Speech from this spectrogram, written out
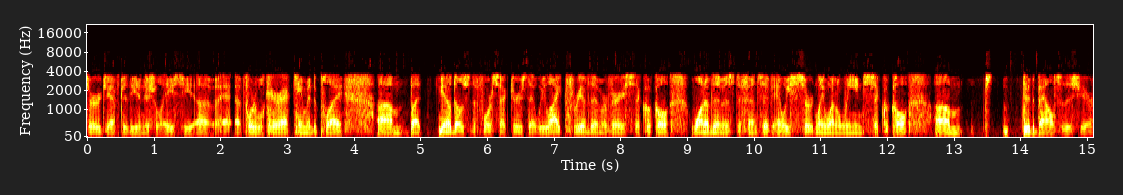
surge after the initial AC uh, Affordable Care Act came into play. Um, but you know, those are the four sectors that we like. Three of them are very cyclical. One of them is defensive, and we certainly want to lean cyclical um, through the balance of this year.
